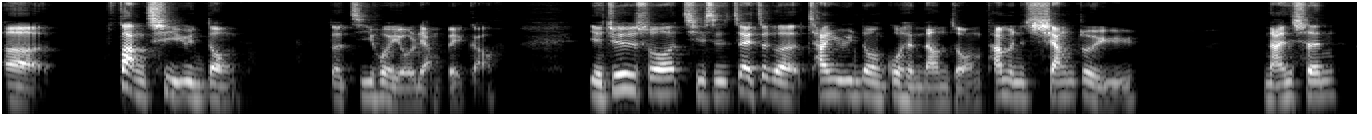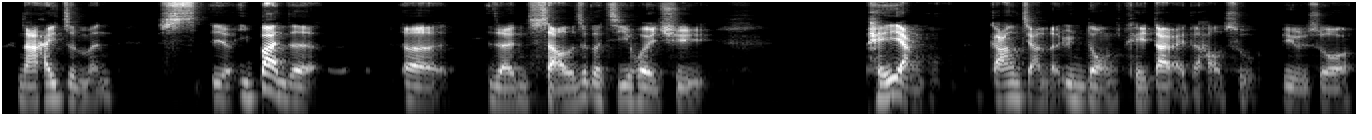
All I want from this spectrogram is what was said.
呃，放弃运动的机会有两倍高。也就是说，其实在这个参与运动的过程当中，他们相对于男生、男孩子们，有一半的呃人少了这个机会去培养刚刚讲的运动可以带来的好处，比如说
